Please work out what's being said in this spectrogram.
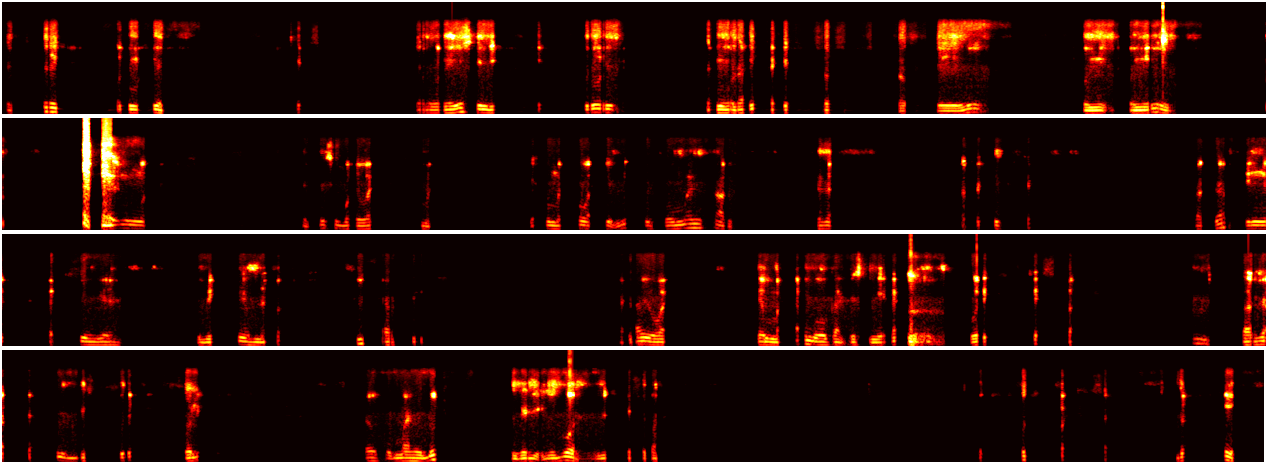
kata yang bermakna dan mengenai yang menurunkan dan mengurangi kehidupan hidup menjadi gugur.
